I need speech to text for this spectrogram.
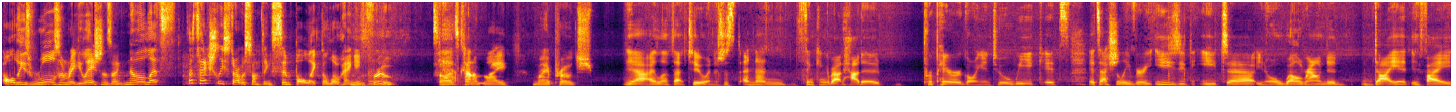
all these rules and regulations. Like, no, let's, let's actually start with something simple, like the low hanging mm-hmm. fruit. So yeah. that's kind of my, my approach. Yeah, I love that too. And it's just, and then thinking about how to prepare going into a week, it's it's actually very easy to eat, uh, you know, a well-rounded diet if I,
